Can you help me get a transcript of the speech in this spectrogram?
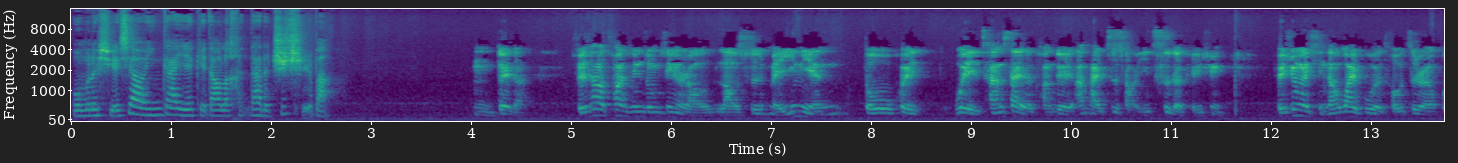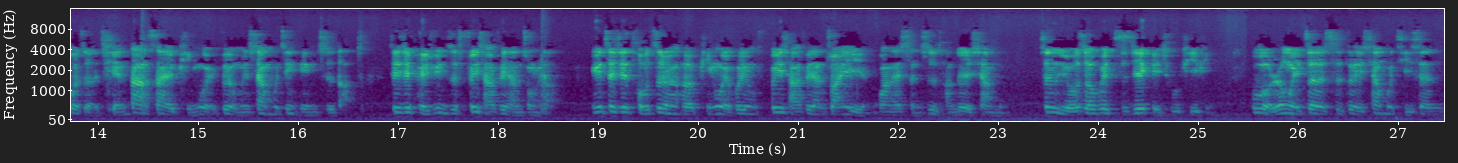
我们的学校应该也给到了很大的支持吧？嗯，对的。学校创新中心的老老师每一年都会为参赛的团队安排至少一次的培训，培训会请到外部的投资人或者前大赛评委对我们项目进行指导。这些培训是非常非常重要，因为这些投资人和评委会用非常非常专业眼光来审视团队的项目，甚至有的时候会直接给出批评。不过我认为这是对项目提升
